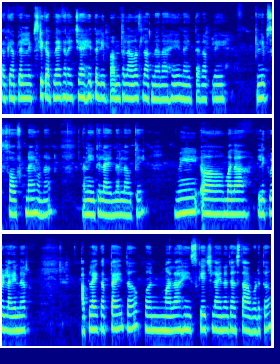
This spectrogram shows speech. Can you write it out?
कारण की आपल्याला लिपस्टिक अप्लाय करायची आहे तर लिप बाम तर लावाच लागणार आहे. नाहीतर आपले लिप्स सॉफ्ट नाही होणार. आणि इथे लायनर लावते. मी मला लिक्विड लायनर अप्लाय करता येतं पण मला हे स्केच लायनर जास्त आवडतं.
